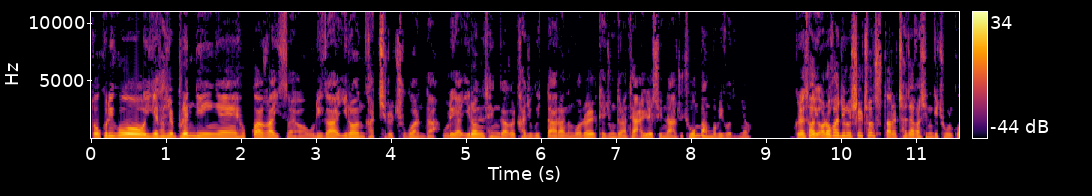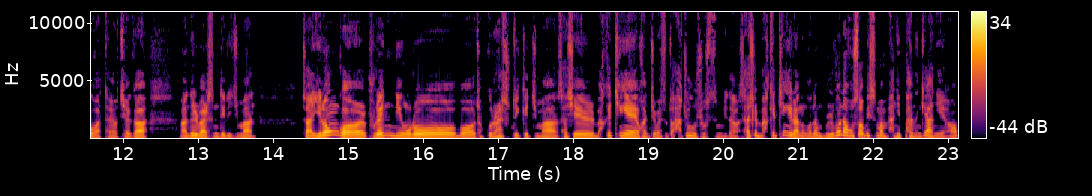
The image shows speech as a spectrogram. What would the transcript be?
또 그리고 이게 사실 브랜딩의 효과가 있어요. 우리가 이런 가치를 추구한다. 우리가 이런 생각을 가지고 있다라는 거를 대중들한테 알릴 수 있는 아주 좋은 방법이거든요. 그래서 여러 가지로 실천 수단을 찾아가시는 게 좋을 것 같아요. 제가 아, 늘 말씀드리지만 자, 이런 걸 브랜딩으로 뭐 접근을 할 수도 있겠지만 사실 마케팅의 관점에서도 아주 좋습니다. 사실 마케팅이라는 거는 물건하고 서비스만 많이 파는 게 아니에요.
